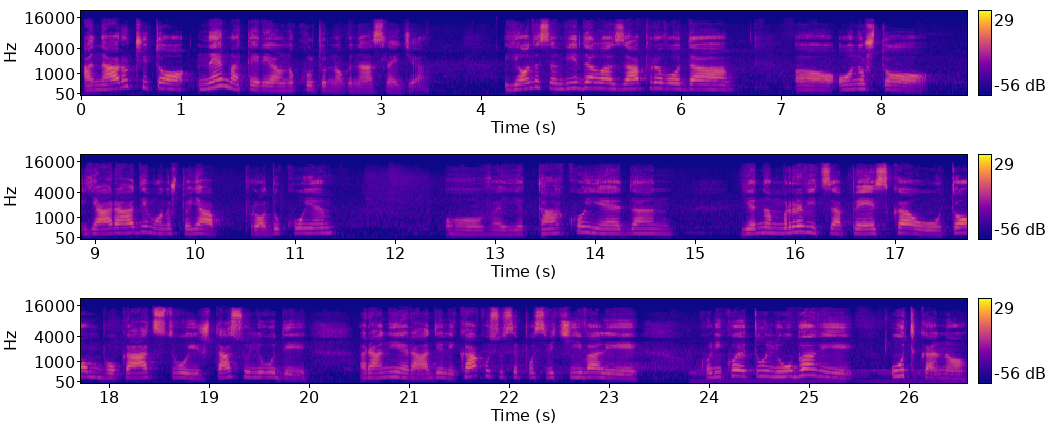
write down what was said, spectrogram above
a naročito nematerijalnog kulturnog nasleđa. I onda sam videla zapravo da ono što ja radim, ono što ja produkujem, ovaj, je tako jedan jedna mrvica peska u tom bogatstvu i šta su ljudi ranije radili, kako su se posvećivali, koliko je tu ljubavi utkano.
